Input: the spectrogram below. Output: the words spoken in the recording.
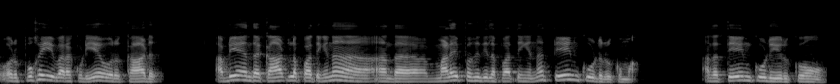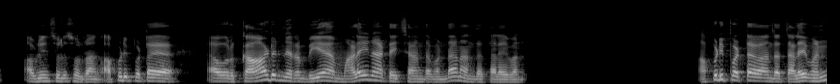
ஒரு புகை வரக்கூடிய ஒரு காடு. அப்படியே அந்த காட்டில் பார்த்தீங்கன்னா, அந்த மலைப்பகுதியில் பார்த்தீங்கன்னா, தேன் கூடு இருக்குமா அந்த தேன் கூடு இருக்கும் அப்படின்னு சொல்லி சொல்கிறாங்க அப்படிப்பட்ட ஒரு காடு நிரம்பிய மலை நாட்டை சார்ந்தவன் தான் அந்த தலைவன். அப்படிப்பட்ட அந்த தலைவன்,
